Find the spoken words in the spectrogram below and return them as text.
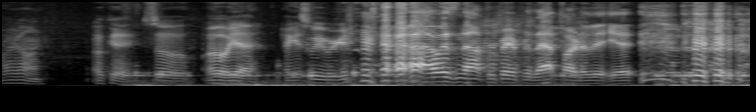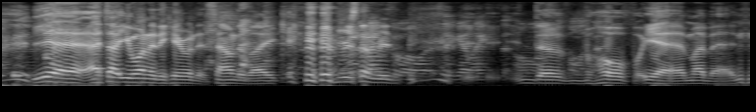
Right on. Okay, so oh yeah, I guess we were gonna. I was not prepared for that part of it yet. yeah, I thought you wanted to hear what it sounded like for some reason. Cool, to like, the, almost The full whole, yeah, my bad.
